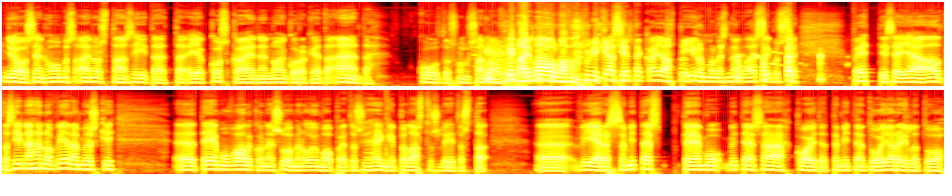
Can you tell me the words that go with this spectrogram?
Joo, sen huomasi ainoastaan siitä, että ei ole koskaan ennen noin korkeata ääntä kuultu sun sanovan tai laulavan, mikä sieltä kajahti ilmoille siinä vaiheessa, kun se petti se jää alta. Siinähän on vielä myöskin Teemu Valkonen Suomen uimaopetus- ja hengen pelastusliitosta vieressä. Miten Teemu, miten sä koit, että miten tuo Jarilla tuo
